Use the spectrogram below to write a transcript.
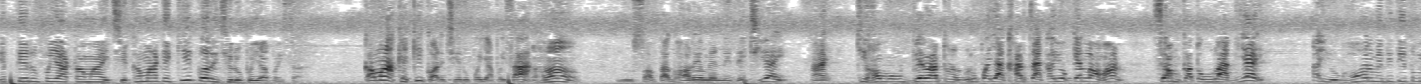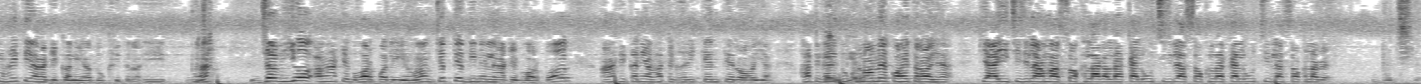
एते रुपया छियै कमा के की करे छै रुपया पैसा? कमा के की करै छियै रुपैया पैसा? हाँ। ओ सब तऽ घरे में नहीं दै छियै? आँय कि हम उ बेलट रुपैया खर्चा कहियो केलहुँ हन से हम कतौ उड़ा दियै? आइयो घर में दीदी तो ओनाहिते अहाँके कनिया दुखित रही जभियो अहाँके घर पर ली हन जते दिन एल अहाँके घर पर अहाँके कनिया हट घड़ी केनते रहैया। हट घड़ी दुखनामे कहैत रहैया क्या ई चीज़ ला हमरा शौख लागल रहे काल्हि उ चीज़ ला शौख लगे काल्हि उ चीज़ ला शौख लगे बुझियौ।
